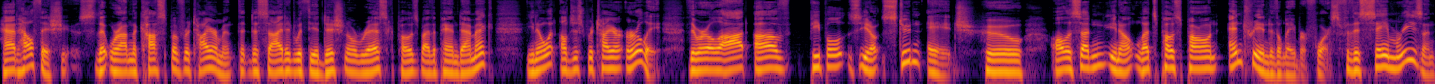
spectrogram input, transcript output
had health issues that were on the cusp of retirement that decided with the additional risk posed by the pandemic, you know what, I'll just retire early. There were a lot of people, you know, student age who all of a sudden, you know, let's postpone entry into the labor force for this same reason.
